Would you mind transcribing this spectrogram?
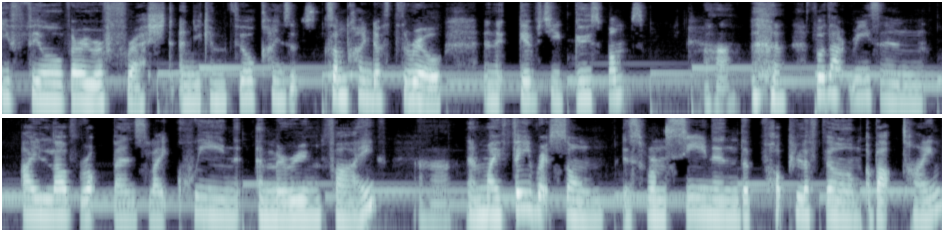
you feel very refreshed and you can feel kinds of some kind of thrill and it gives you goosebumps uh-huh for that reason, I love rock bands like Queen and Maroon 5. uh-huh And my favorite song is from a scene in the popular film About Time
